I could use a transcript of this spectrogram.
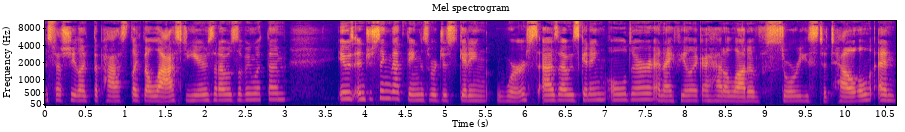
especially like the past like the last years that I was living with them it was interesting that things were just getting worse as I was getting older and I feel like I had a lot of stories to tell and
